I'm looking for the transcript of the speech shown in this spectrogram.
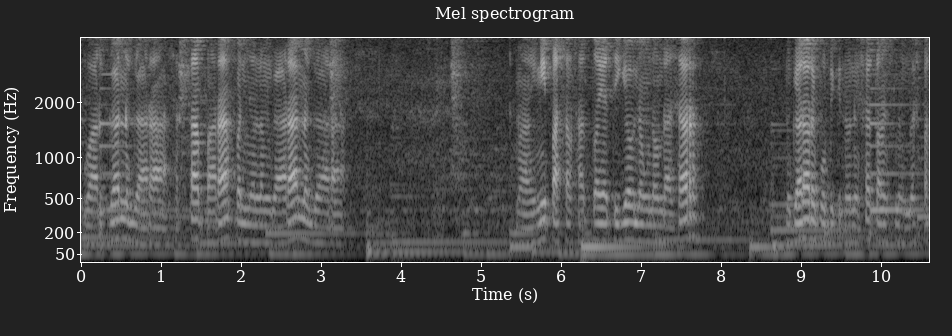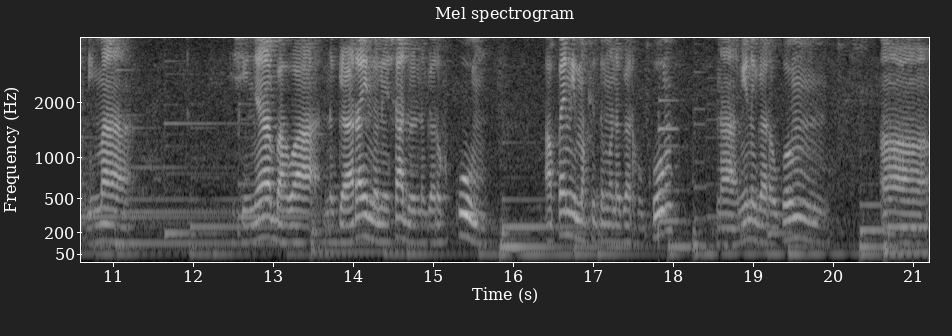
warga negara serta para penyelenggara negara Nah, ini pasal 1 ayat 3 Undang-Undang Dasar Negara Republik Indonesia tahun 1945. Isinya bahwa negara Indonesia adalah negara hukum. Apa yang dimaksud dengan negara hukum? Nah, ini negara hukum uh,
